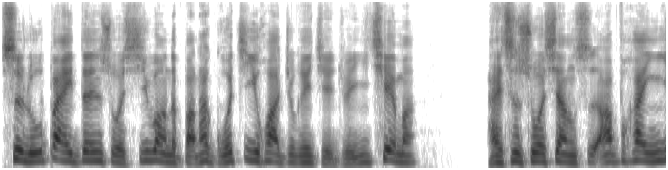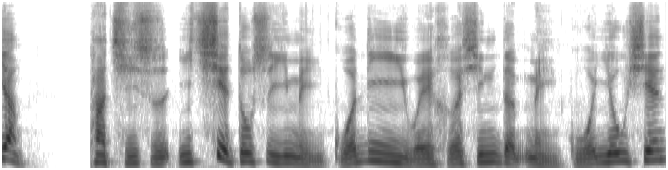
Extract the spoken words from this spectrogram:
是如拜登所希望的，把它国际化就可以解决一切吗？还是说，像是阿富汗一样，它其实一切都是以美国利益为核心的美国优先，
